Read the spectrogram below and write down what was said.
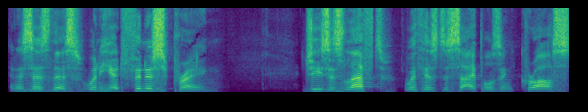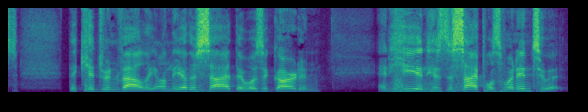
And it says this when he had finished praying, Jesus left with his disciples and crossed the Kidron Valley. On the other side, there was a garden, and he and his disciples went into it.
